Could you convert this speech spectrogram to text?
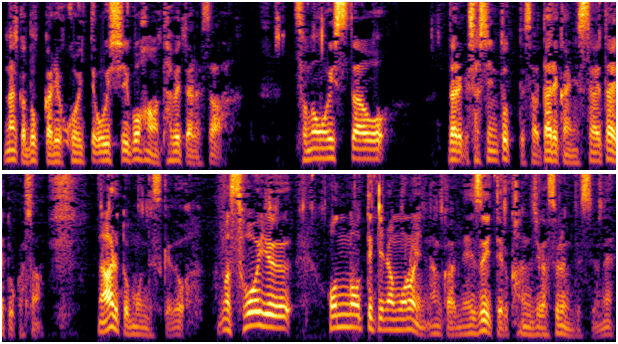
なんかどっか旅行行って美味しいご飯を食べたらさ、その美味しさを誰か写真撮ってさ、誰かに伝えたいとかさ、あると思うんですけど、まあそういう本能的なものになんか根付いてる感じがするんですよね。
